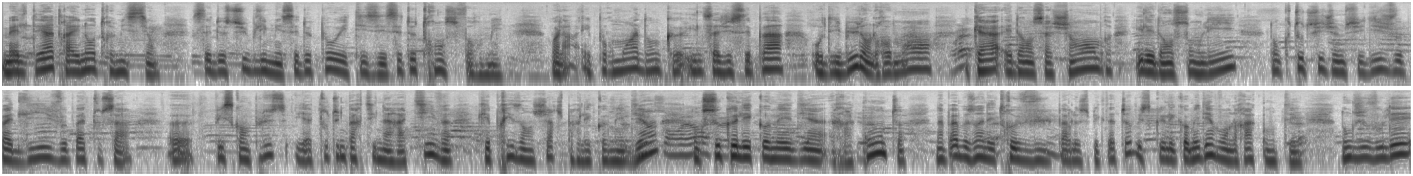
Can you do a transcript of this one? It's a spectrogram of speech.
Mais le théâtre a une autre mission, c'est de sublimer, c'est de poétiser, c'est de transformer. Voilà. Pour moi, donc, euh, il ne s'agissait pas au début, dans le roman, K est dans sa chambre, il est dans son lit. Donc tout de suite, je me suis dit, je veux pas de lit, je veux pas tout ça, euh, puisqu'en plus, il y a toute une partie narrative qui est prise en charge par les comédiens. Donc ce que les comédiens racontent n'a pas besoin d'être vu par le spectateur, puisque les comédiens vont le raconter. Donc je voulais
